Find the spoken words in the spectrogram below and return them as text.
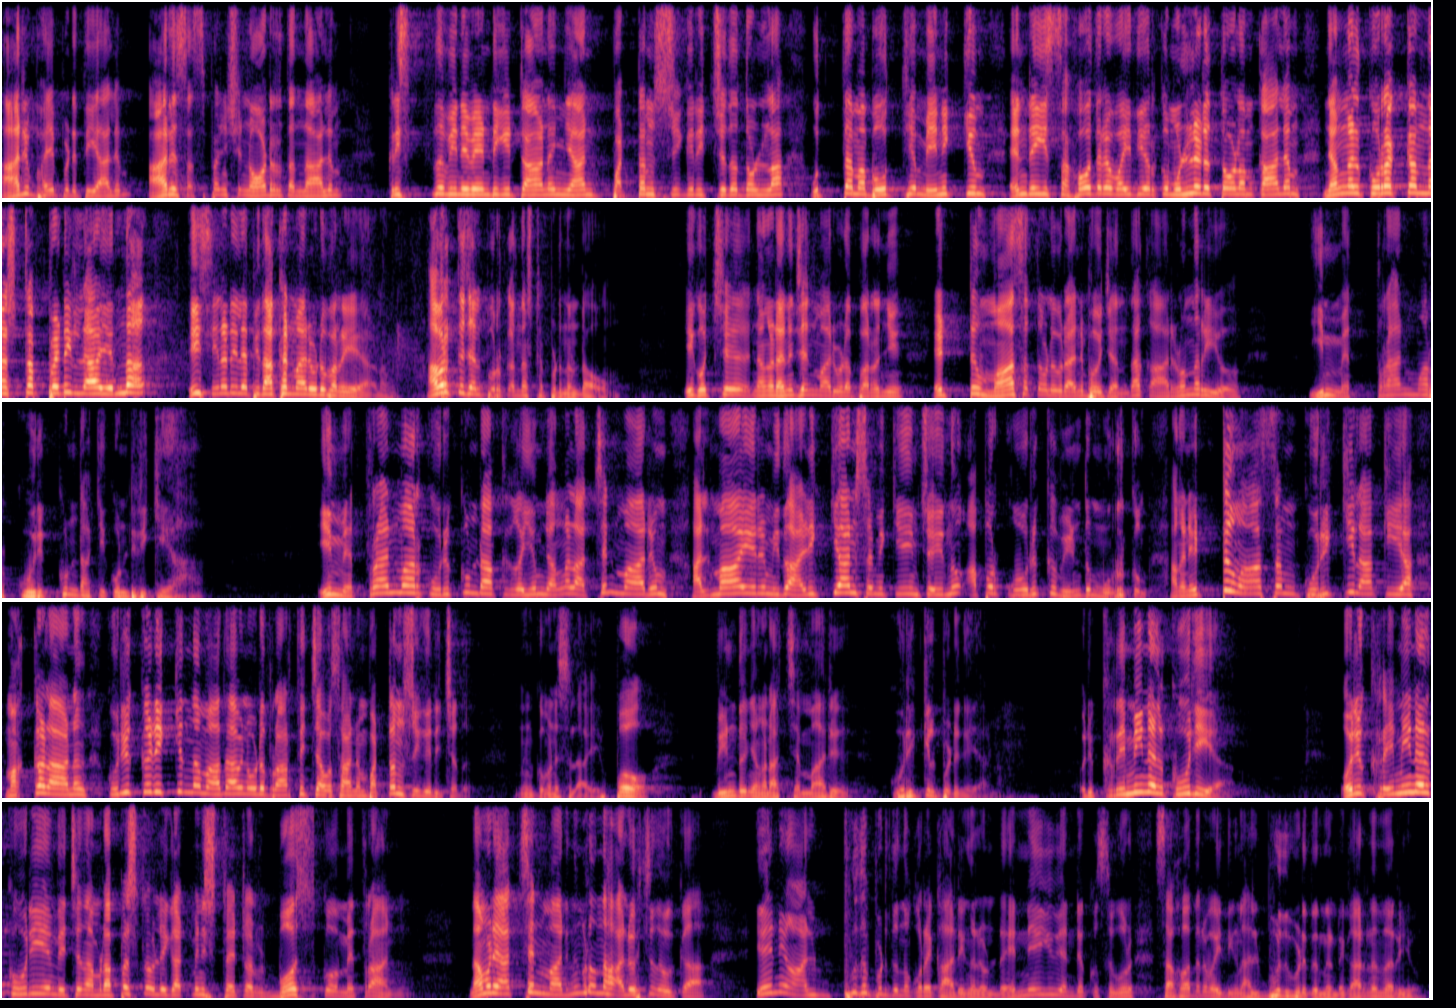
ആര് ഭയപ്പെടുത്തിയാലും ആര് സസ്പെൻഷൻ ഓർഡർ തന്നാലും ക്രിസ്തുവിന് വേണ്ടിയിട്ടാണ് ഞാൻ പട്ടം സ്വീകരിച്ചതെന്നുള്ള ഉത്തമ ബോധ്യം എനിക്കും എന്റെ ഈ സഹോദര വൈദ്യർക്കും ഉള്ളിടത്തോളം കാലം ഞങ്ങൾക്കുറക്കം നഷ്ടപ്പെടില്ല എന്ന് ഈ സിനഡിലെ പിതാക്കന്മാരോട് പറയുകയാണ്. അവർക്ക് ചിലപ്പോൾ ഉറക്കം നഷ്ടപ്പെടുന്നുണ്ടാവും. ഈ കൊച്ച് ഞങ്ങളുടെ അനുജന്മാരൂടെ പറഞ്ഞ് എട്ട് മാസത്തോളം ഇവർ അനുഭവിച്ച എന്താ കാരണം എന്നറിയോ ഈ മെത്രാന്മാർ കുരുക്കുണ്ടാക്കിക്കൊണ്ടിരിക്കുക ഈ മെത്രാന്മാർ കുരുക്കുണ്ടാക്കുകയും ഞങ്ങൾ അച്ഛന്മാരും അൽമായരും ഇത് അഴിക്കാൻ ശ്രമിക്കുകയും ചെയ്യുന്നു. അപ്പോൾ കുരുക്ക് വീണ്ടും മുറുക്കും. അങ്ങനെ എട്ട് മാസം കുരുക്കിലാക്കിയ മക്കളാണ് കുരുക്കഴിക്കുന്ന മാതാവിനോട് പ്രാർത്ഥിച്ച അവസാനം പട്ടം സ്വീകരിച്ചത്. നിങ്ങൾക്ക് മനസ്സിലായി? ഇപ്പോൾ വീണ്ടും ഞങ്ങളുടെ അച്ഛന്മാർ കുരുക്കിൽപ്പെടുകയാണ്. ഒരു ക്രിമിനൽ കൂരിയ. ഒരു ക്രിമിനൽ കൂരിയും വെച്ച് നമ്മുടെ അപ്പസ്റ്റോലിക് അഡ്മിനിസ്ട്രേറ്റർ ബോസ്കോ മെത്രാൻ നമ്മുടെ അച്ഛന്മാർ നിങ്ങളൊന്ന് ആലോചിച്ച് നോക്കുക. എന്നെ അത്ഭുതപ്പെടുത്തുന്ന കുറേ കാര്യങ്ങളുണ്ട്. എന്നെയും എന്റെ സുഹൃ സഹോദര വൈദ്യങ്ങൾ അത്ഭുതപ്പെടുത്തുന്നുണ്ട്. കാരണം എന്താ അറിയോ?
